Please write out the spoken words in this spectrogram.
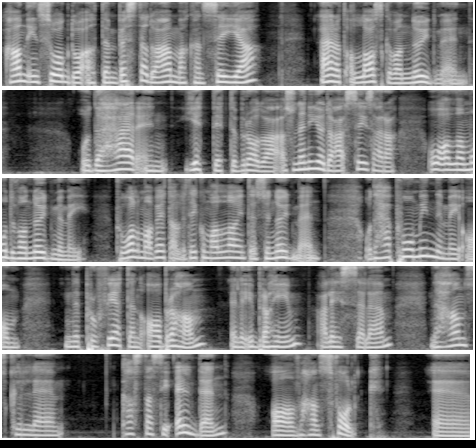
han insåg då att den bästa Du'an man kan säga är att Allah ska vara nöjd med en. Och det här är en jätte, jättebra dua. Alltså när ni gör dua, säg så här. Åh Allah må du vara nöjd med mig. För Wallah man vet aldrig, tänk om Allah inte ens är nöjd med en. Och det här påminner mig om när profeten Abraham, eller Ibrahim, salam, när han skulle kastas i elden av hans folk. Eh,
